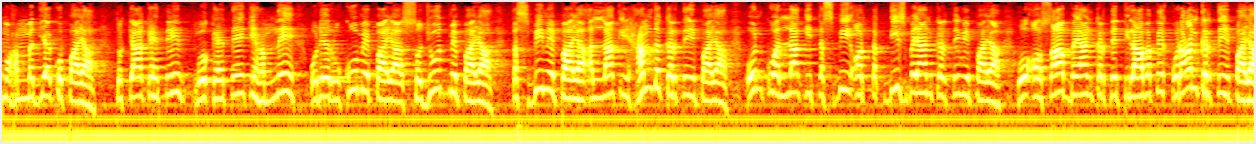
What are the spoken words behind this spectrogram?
मोहम्मदिया को पाया? तो क्या कहते हैं? वो कहते हैं कि हमने उन्हें रुकू में पाया, सजूद में पाया तस्बी में पाया, अल्लाह की हमद करते हुए पाया, उनको अल्लाह की तस्बी और तकदीस बयान करते हुए पाया, वो औसाफ बयान करते, तिलावत कुरान करते हुए पाया,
